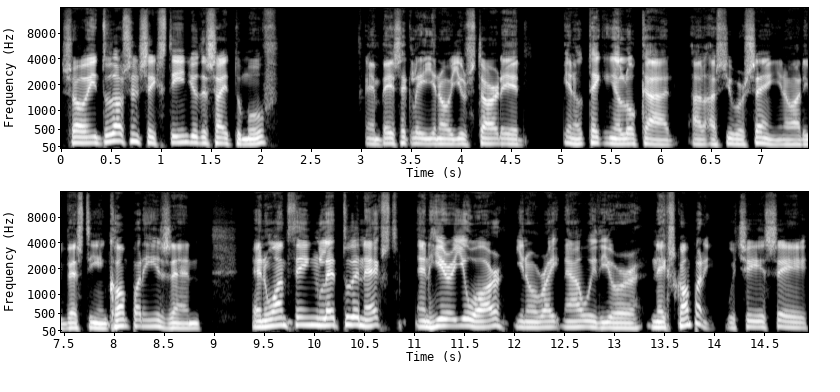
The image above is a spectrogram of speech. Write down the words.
So in 2016 you decided to move? and basically, you know, you started, you know, taking a look at, at, as you were saying, you know, at investing in companies and and one thing led to the next, and here you are, you know, right now with your next company, which is a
